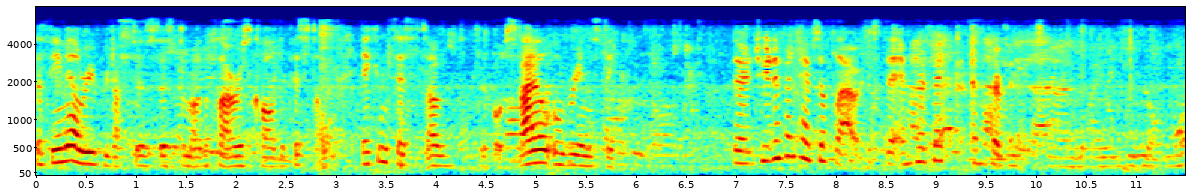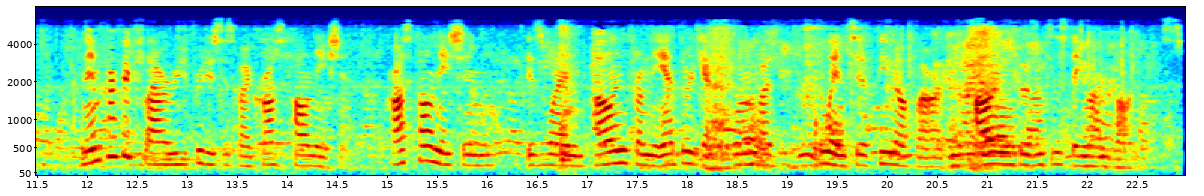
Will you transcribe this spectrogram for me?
The female reproductive system of the flower is called the pistil. It consists of the style, ovary, and the stigma. There are two different types of flowers, the imperfect and perfect. An imperfect flower reproduces by cross-pollination. Cross-pollination is when pollen from the anther gets blown by the wind to the female flower and the pollen goes into the stigma and pollinates.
